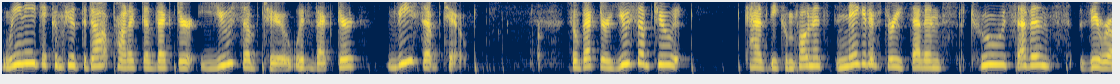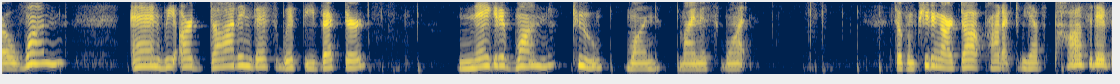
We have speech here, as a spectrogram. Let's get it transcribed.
we need to compute the dot product of vector u sub 2 with vector v sub 2. So vector u sub 2 has the components negative 3 sevenths, 2 sevenths, 0, 1. And we are dotting this with the vector negative 1, 2, 1, minus 1. So computing our dot product, we have positive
